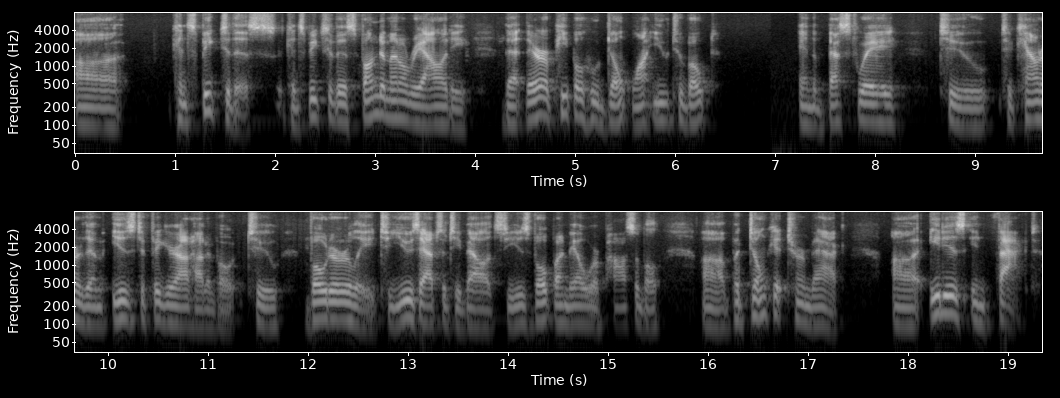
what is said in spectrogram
uh, can speak to this, can speak to this fundamental reality that there are people who don't want you to vote, and the best way to to counter them is to figure out how to vote, to vote early, to use absentee ballots, to use vote by mail where possible, uh, but don't get turned back. Uh, it is, in fact,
